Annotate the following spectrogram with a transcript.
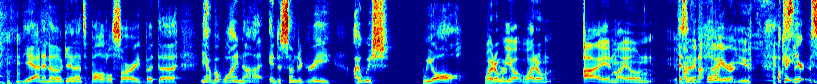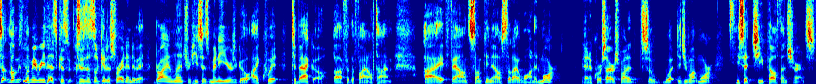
yeah, and I know again that's volatile. Sorry, but uh, yeah, but why not? And to some degree, I wish we all. why don't we all why don't i in my own if As i'm an going to employer- hire you Okay, here. So let me let me read this because this will get us right into it. Brian Lynchard. He says many years ago, I quit tobacco uh, for the final time. I found something else that I wanted more, and of course, I responded. So, what did you want more? He said cheap health insurance.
